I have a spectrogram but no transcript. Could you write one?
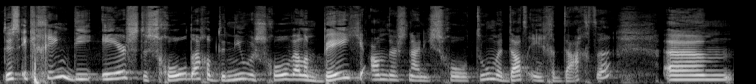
Dus ik ging die eerste schooldag op de nieuwe school wel een beetje anders naar die school toe, met dat in gedachten. Um,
